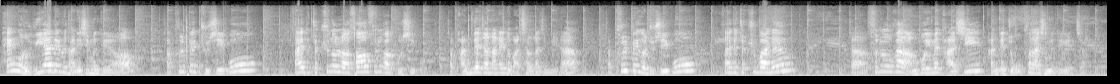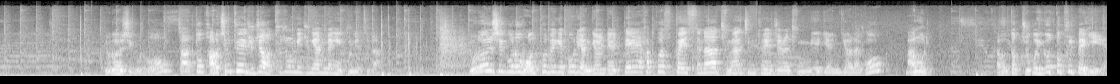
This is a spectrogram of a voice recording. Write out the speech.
팽으로 위아래로 다니시면 돼요. 자 풀백 주시고 사이드 쪽 Q 눌러서 수루가 보시고 자 반대 전환에도 마찬가지입니다. 자 풀백을 주시고 사이드 쪽 Q 반응 자 수루가 안 보이면 다시 반대쪽 오픈하시면 되겠죠. 요런 식으로. 자 또 바로 침투해주죠. 투중미 중에 한 명이 굴리트가. 요런 식으로 원톱에게 볼이 연결될 때 하프 스페이스나 중앙 침투해주는 중미에게 연결하고 마무리. 자 원톱 주고 이것도 풀백이에요.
